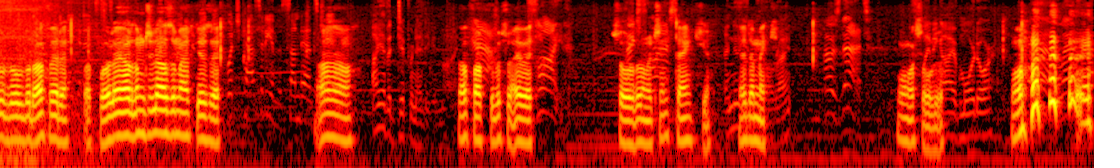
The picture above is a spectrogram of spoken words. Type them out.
Doldur doldur aferin. Bak böyle yardımcı lazım herkese. Aa, daha farklı bir soru. Evet sorduğun için thank you. Ne demek? Bu nasıl oluyor?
